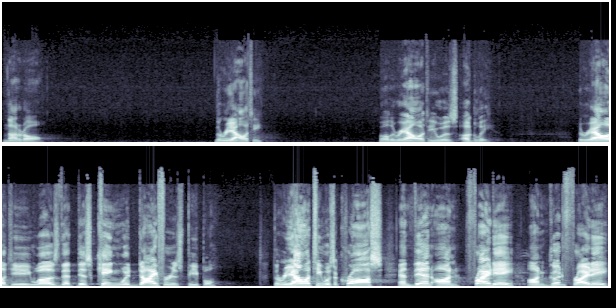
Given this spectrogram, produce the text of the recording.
Not at all. The reality? Well, the reality was ugly. The reality was that this king would die for his people. The reality was a cross, and then on Friday, on Good Friday,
